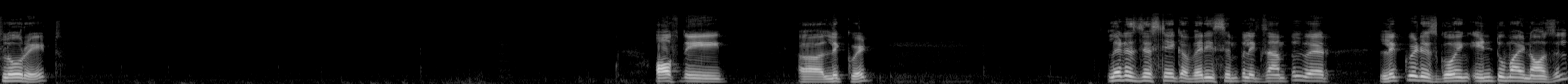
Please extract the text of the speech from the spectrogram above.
flow rate of the uh, liquid. Let us just take a very simple example where liquid is going into my nozzle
